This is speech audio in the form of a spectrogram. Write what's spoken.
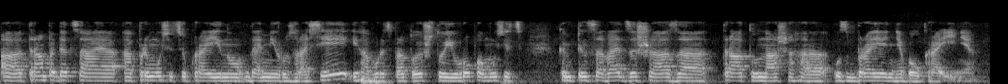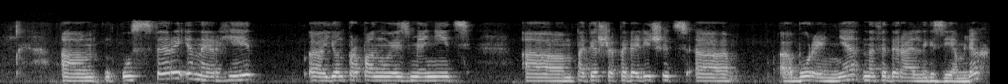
Трамп абяцае прымусіць украіну да міру з рассеяй і гаворыць пра тое што еўропа мусіць кампенсаваць ЗША за трату нашага ўзбраення ва ўкраіне. У сферы энергіі ён прапануе змяніць па-першае павялічыць бурэнне на федэральных землях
